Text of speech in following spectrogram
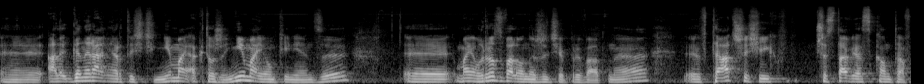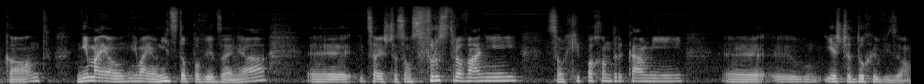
E, Ale generalnie artyści, nie ma, aktorzy nie mają pieniędzy, e, mają rozwalone życie prywatne, e, w teatrze się ich przestawia z kąta w kąt, nie mają, nie mają nic do powiedzenia i co jeszcze? Są sfrustrowani, są hipochondrykami, jeszcze duchy widzą.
